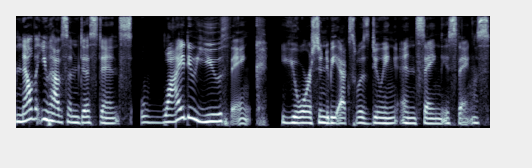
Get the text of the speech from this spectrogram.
now that you have some distance why do you think your soon to be ex was doing and saying these things,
